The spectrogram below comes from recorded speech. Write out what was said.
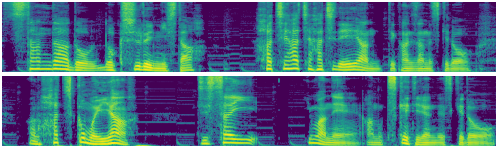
スタンダード6種類にした ?888 でええやんって感じなんですけど、あの、8個もええやん。実際、今ね、あの、つけてるんですけど、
